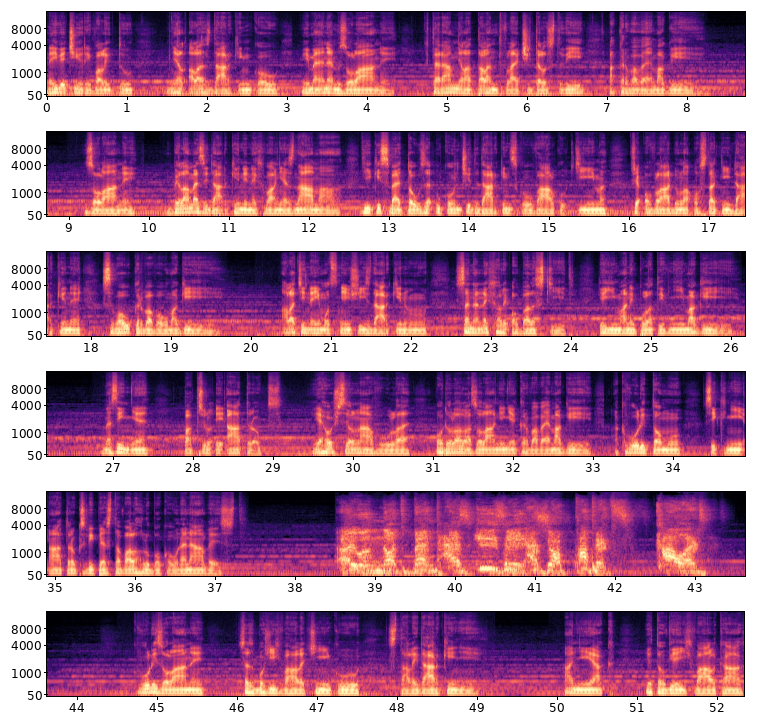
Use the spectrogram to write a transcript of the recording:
Největší rivalitu měl ale s dárkinkou jménem Zolány, která měla talent v léčitelství a krvavé magii. Zolány byla mezi Dárkiny nechvalně známá díky své touze ukončit Dárkinskou válku tím, že ovládnula ostatní Dárkiny svou krvavou magií. Ale ti nejmocnější z Dárkinů se nenechali obelstít její manipulativní magií. Mezi ně patřil i Atrox, jehož silná vůle odolala zoláněně krvavé magii a kvůli tomu si k ní Atrox vypěstoval hlubokou nenávist. I will not bend as easily as your puppets, coward! Kvůli Zolány se z božích válečníků stali dárkyni. A nijak je to v jejich válkách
